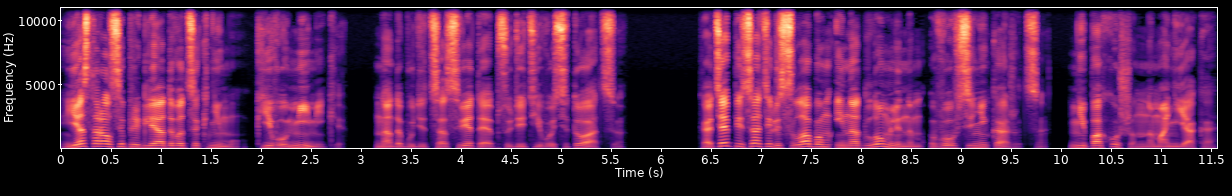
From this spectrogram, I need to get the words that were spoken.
Я старался приглядываться к нему, к его мимике. Надо будет со Светой обсудить его ситуацию. Хотя писатель слабым и надломленным вовсе не кажется. Не похож он на маньяка.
